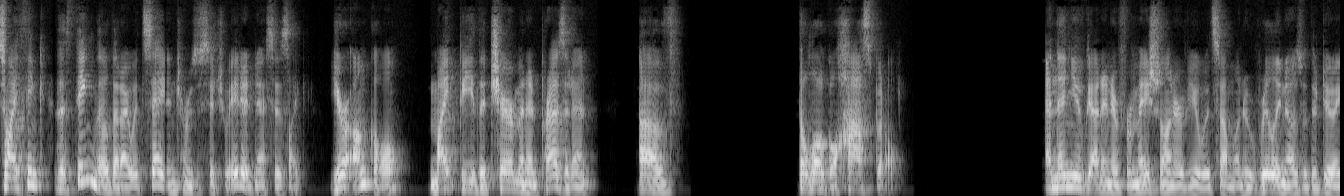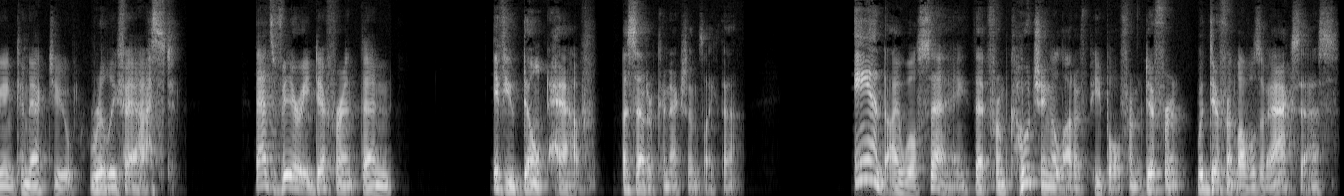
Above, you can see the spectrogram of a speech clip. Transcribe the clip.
So I think the thing though that I would say in terms of situatedness is like your uncle might be the chairman and president of the local hospital. And then you've got an informational interview with someone who really knows what they're doing and connect you really fast. That's very different than if you don't have a set of connections like that. And I will say that from coaching a lot of people from different with different levels of access,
